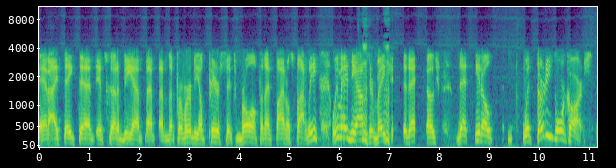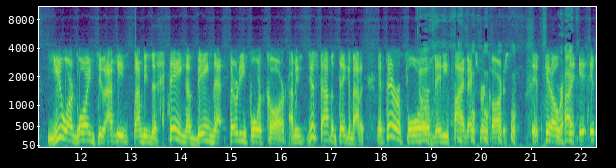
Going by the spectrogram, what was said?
and I think that it's going to be a, a, a the proverbial Pier Six brawl for that final spot. We we made the observation today, Coach, that you know with 34 cars, you are going to. I mean, I mean the sting of being that 34th car. I mean, just stop and think about it. If there are four, oh. maybe five extra cars, it, you know, right. it, it,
